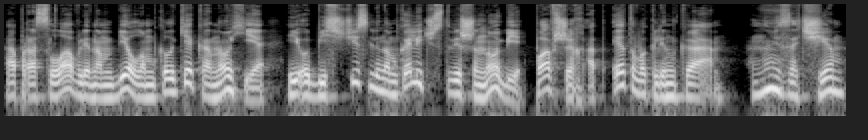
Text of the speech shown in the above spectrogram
о прославленном белом клыке Канохи и о бесчисленном количестве шиноби, павших от этого клинка. «Ну и зачем?»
